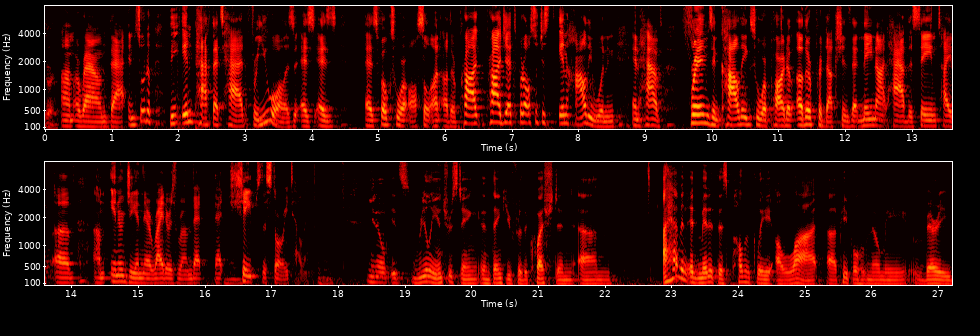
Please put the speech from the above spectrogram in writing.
sure. um, around that and sort of the impact that's had for you all as, as, as, as folks who are also on other pro projects, but also just in Hollywood and, and have friends and colleagues who are part of other productions that may not have the same type of um, energy in their writer's room that, that mm -hmm. shapes the storytelling. Mm -hmm. You know, it's really interesting, and thank you for the question. Um, I haven't admitted this publicly a lot. Uh, people who know me very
